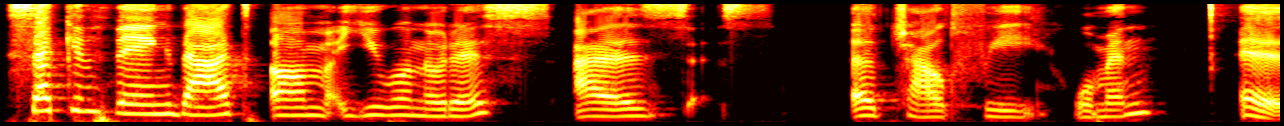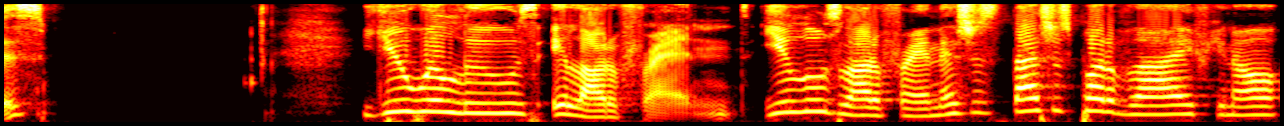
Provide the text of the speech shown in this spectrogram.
Second thing that um you will notice as a child-free woman is you will lose a lot of friends. You lose a lot of friends. It's just that's just part of life, you know.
